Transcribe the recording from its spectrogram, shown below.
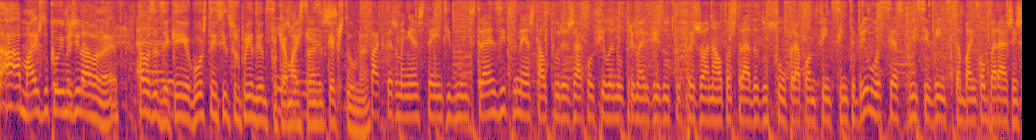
Há mais do que eu imaginava, não é? Estavas a dizer que em agosto tem sido surpreendente, porque Sim, há mais manhãs, trânsito que é costume, não De é? facto, as manhãs têm tido muito trânsito. Nesta altura, já com a fila no primeiro viaduto do Feijó na Autostrada do Sul para a Ponte 25 de Abril. O acesso do IC20 também com paragens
